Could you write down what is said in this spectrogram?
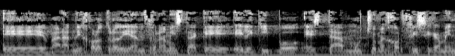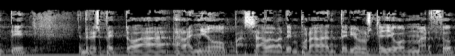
Eh, Barán dijo el otro día en Zona Mixta que el equipo está mucho mejor físicamente respecto a, al año pasado, a la temporada anterior. Usted llegó en marzo,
